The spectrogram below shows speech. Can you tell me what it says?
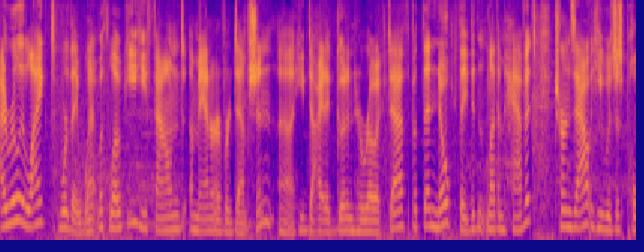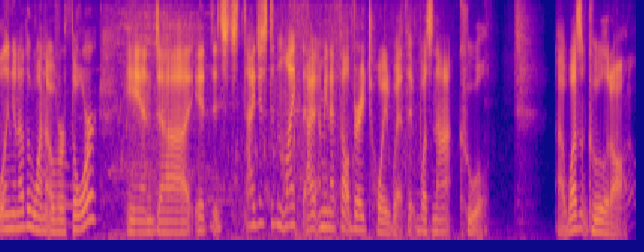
I really liked where they went with Loki. He found a manner of redemption. Uh, he died a good and heroic death, but then nope, they didn't let him have it. Turns out he was just pulling another one over Thor, and uh, it, it's I just didn't like that. I, I mean, I felt very toyed with. It was not cool. Uh, wasn't cool at all.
